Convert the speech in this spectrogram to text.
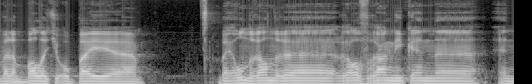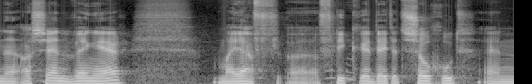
wel een balletje op bij, bij onder andere Ralf Rangnick en, en Arsène Wenger. Maar ja, Fliek deed het zo goed. En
